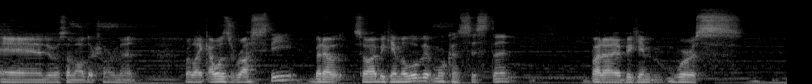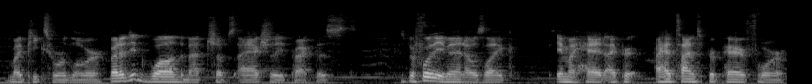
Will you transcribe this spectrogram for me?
and there was some other tournament where like I was rusty, but I, so I became a little bit more consistent, but I became worse. My peaks were lower, but I did well in the matchups I actually practiced. Because before the event, I was like, in my head, I pre- I had time to prepare for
